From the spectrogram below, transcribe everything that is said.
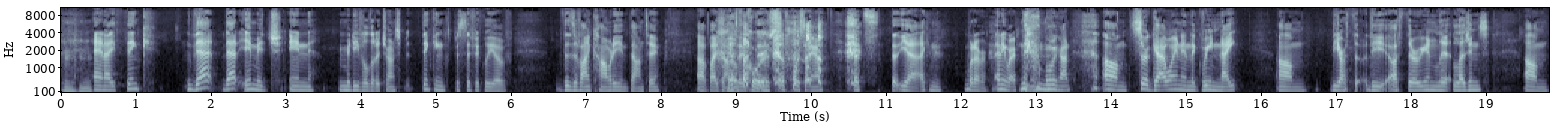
mhm. And I think that that image in medieval literature, I'm sp- thinking specifically of the Divine Comedy in Dante, uh, by Dante. Of course. There's- of course I am. That's that, yeah, I can whatever. Anyway, moving on. Um, Sir Gawain and the Green Knight, um, the Arthur, the Arthurian le- legends, um,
